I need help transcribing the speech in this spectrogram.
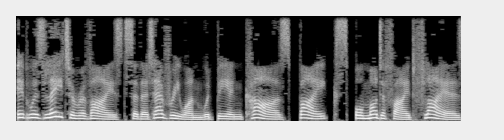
It was later revised so that everyone would be in cars, bikes, or modified flyers.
